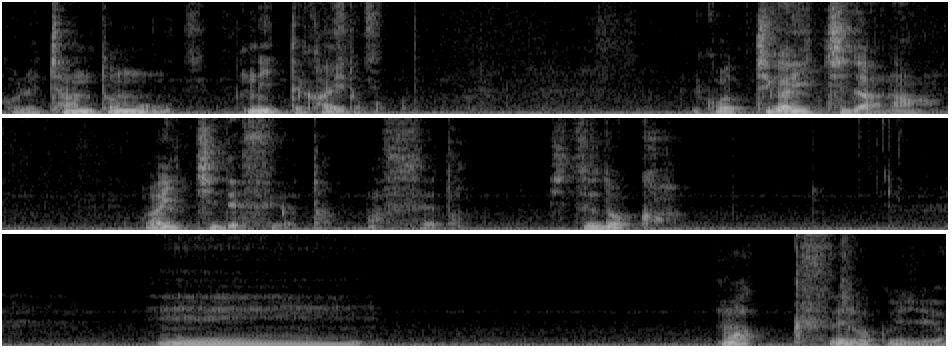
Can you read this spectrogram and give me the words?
これちゃんともう2って書いとこう。こっちが1だな。は1ですよと。マッセと。湿度か。えー、マックス68%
